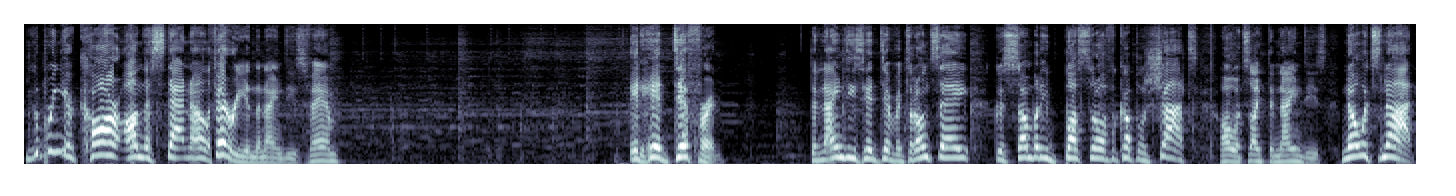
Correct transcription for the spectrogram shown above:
You could bring your car on the Staten Island ferry in the 90s, fam. It hit different. The 90s hit different. So don't say, because somebody busted off a couple of shots, oh, it's like the 90s. No, it's not.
